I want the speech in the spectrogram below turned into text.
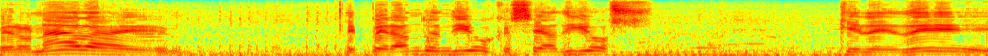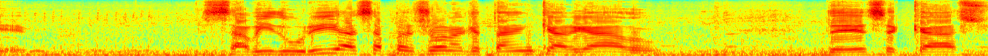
Pero nada, eh, esperando en Dios que sea Dios que le dé sabiduría a esa persona que está encargado de ese caso.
